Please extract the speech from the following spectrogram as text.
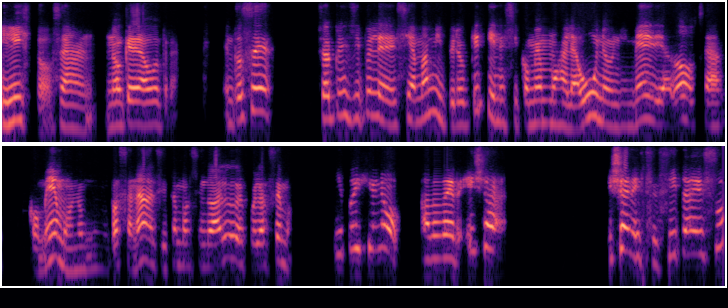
listo, o sea, no queda otra. Entonces, yo al principio le decía, mami, pero ¿qué tiene si comemos a la una, una y media, dos? O sea, comemos, no, pasa nada, si estamos haciendo algo, después lo hacemos. Y después dije, no, a ver, ella, ella necesita eso,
